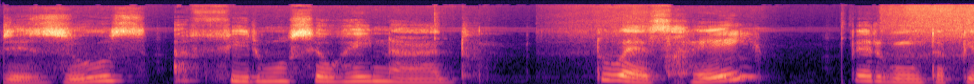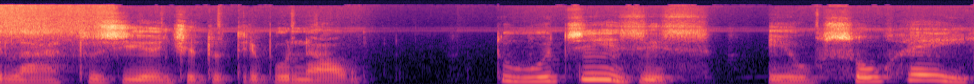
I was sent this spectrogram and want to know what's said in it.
Jesus afirma o seu reinado. Tu és rei? Pergunta Pilatos diante do tribunal. Tu dizes, eu sou rei.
